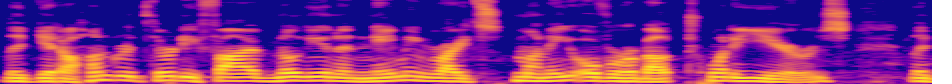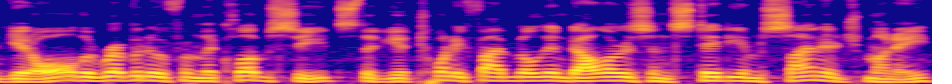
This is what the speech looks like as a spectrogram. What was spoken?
They'd get 135 million in naming rights money over about 20 years. They'd get all the revenue from the club seats. They'd get 25 million dollars in stadium signage money,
